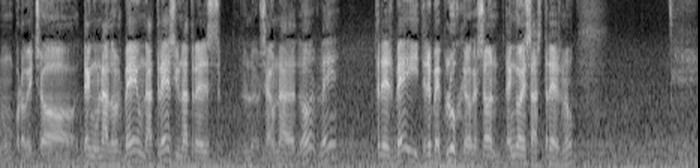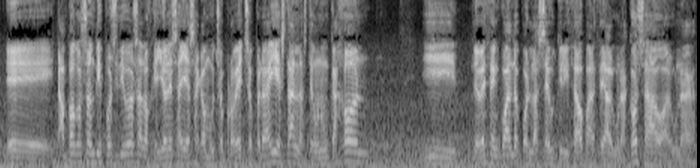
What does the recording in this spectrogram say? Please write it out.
Un provecho... Tengo una 2B, una 3 y una 3... O sea, una 2B, 3B y 3B Plus, creo que son. Tengo esas tres, ¿no? Eh, tampoco son dispositivos a los que yo les haya sacado mucho provecho, pero ahí están, las tengo en un cajón y de vez en cuando pues las he utilizado para hacer alguna cosa o alguna...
